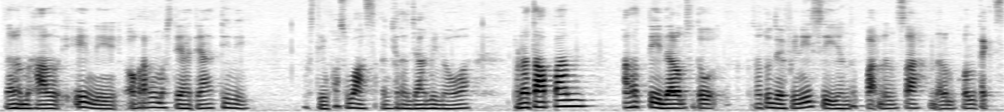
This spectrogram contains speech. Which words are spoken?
Dalam hal ini, orang mesti hati-hati nih, mesti was-was agar jamin bahwa penetapan arti dalam satu satu definisi yang tepat dan sah dalam konteks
